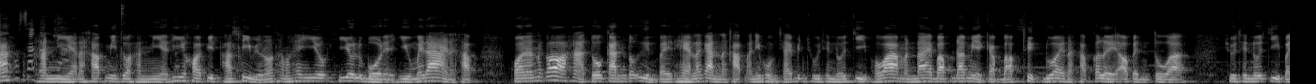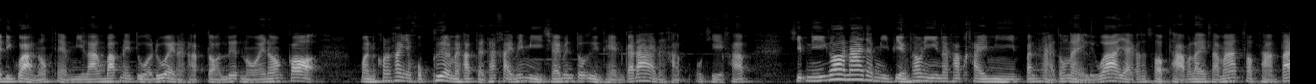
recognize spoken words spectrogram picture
นะฮันเนียนะครับมีตัวฮันเนียที่คอยปิดพาสซีฟอยู่เนาะทำให้ฮิโอริโบเนี่ยฮิวไม่ได้นะครับเพราะนั้นก็หาตัวกันตัวอื่นไปแทนแล้วกันนะครับอันนี้ผมใช้เป็นชูเทนโดจิเพราะว่ามันได้บัฟดาเมจกับบัฟถึกด้วยนะครับก็เลยเอาเป็นตัวชูเทนโดจิไปดีกว่าเนาะแถมมีล้างบัฟในตัวด้วยนะครับตอนเลือดน้อยเนาะก็ มันค่อนข้างจะครบเครื่องนะครับ แต่ถ้าใครไม่มีใช้เป็นตัวอื่นแทนก็ได้นะครับ โอเคครับ คลิปนี้ก็น่าจะมีเพียงเท่านี้นะครับ ใครมีปัญหาตรงไหนหรือว่าอยากจะสอบถามอะไรสามารถสอบถามใต้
